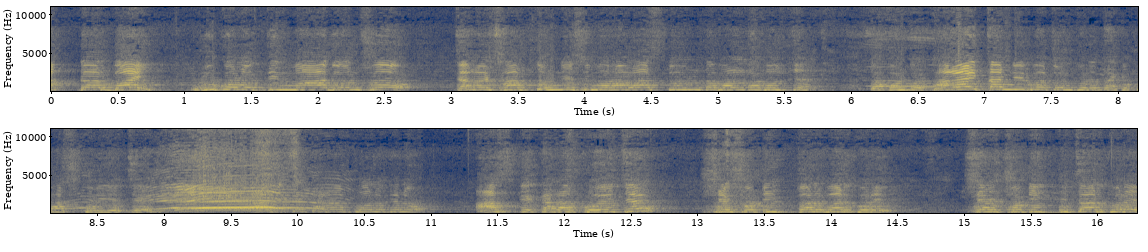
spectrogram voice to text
আপনার ভাই রুকন উদ্দিন মহাজন যারা স্বার্থন্বেষী মহল আজকে উল্টা পাল্টা বলছেন তখন তো তারাই তার নির্বাচন করে তাকে পাশ করিয়েছে। আজকে খারাপ হলো কেন? আজকে খারাপ হয়েছে, সে সঠিক দরবার করে, সে সঠিক বিচার করে,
